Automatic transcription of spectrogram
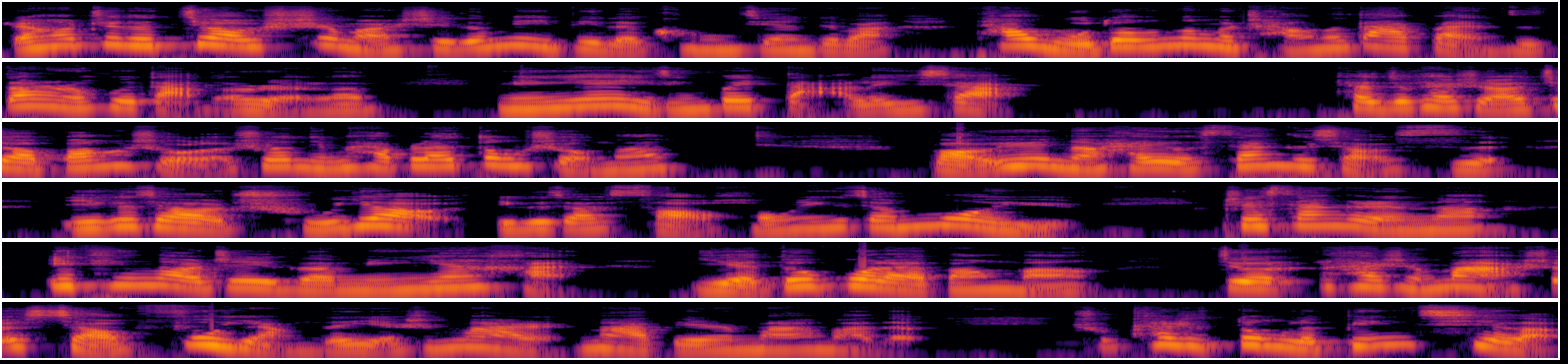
然后这个教室嘛，是一个密闭的空间，对吧？他舞动那么长的大板子，当然会打到人了。明烟已经被打了一下，他就开始要叫帮手了，说你们还不来动手吗？宝玉呢，还有三个小厮，一个叫除药，一个叫扫红，一个叫墨雨。这三个人呢，一听到这个名烟喊，也都过来帮忙，就开始骂，说小富养的也是骂人，骂别人妈妈的，说开始动了兵器了。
